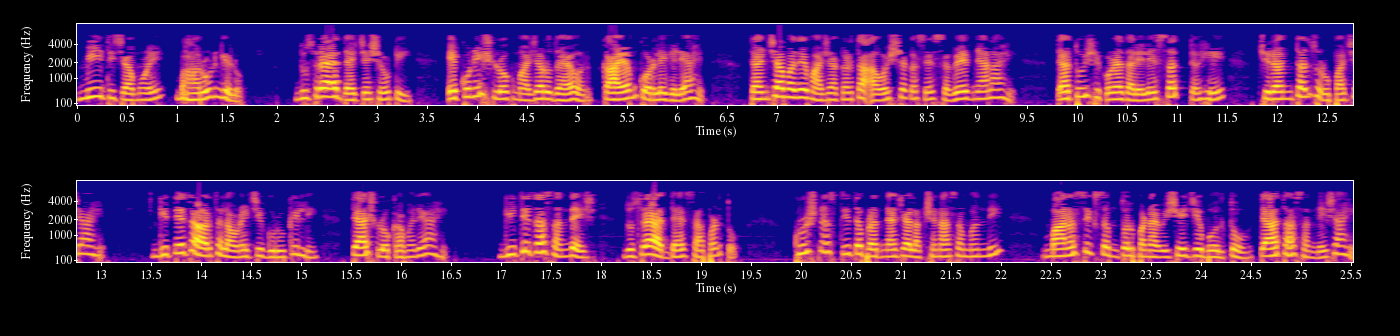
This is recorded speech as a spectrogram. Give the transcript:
मी तिच्यामुळे भारून गेलो. दुसऱ्या अध्यायाच्या शेवटी एकोणीस श्लोक माझ्या हृदयावर कायम कोरले गेले आहेत. त्यांच्यामध्ये माझ्याकरता आवश्यक असे सगळे ज्ञान आहे. त्यातून शिकवण्यात आलेले सत्य हे चिरंतन स्वरूपाचे आहे. गीतेचा अर्थ लावण्याची गुरुकिल्ली त्या श्लोकामध्ये आहे. गीतेचा संदेश दुसऱ्या अध्यायात सापडतो. कृष्ण स्थितप्रज्ञाच्या लक्षणासंबंधी मानसिक समतोलपणाविषयी जे बोलतो त्यात हा संदेश आहे.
